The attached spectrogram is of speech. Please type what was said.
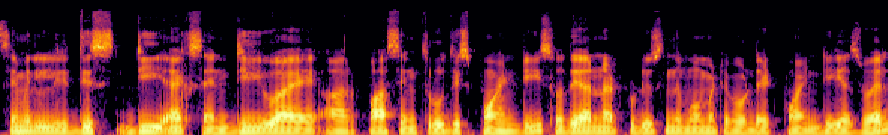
Similarly, this dx and dy are passing through this point D. So, they are not producing the moment about that point D as well.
